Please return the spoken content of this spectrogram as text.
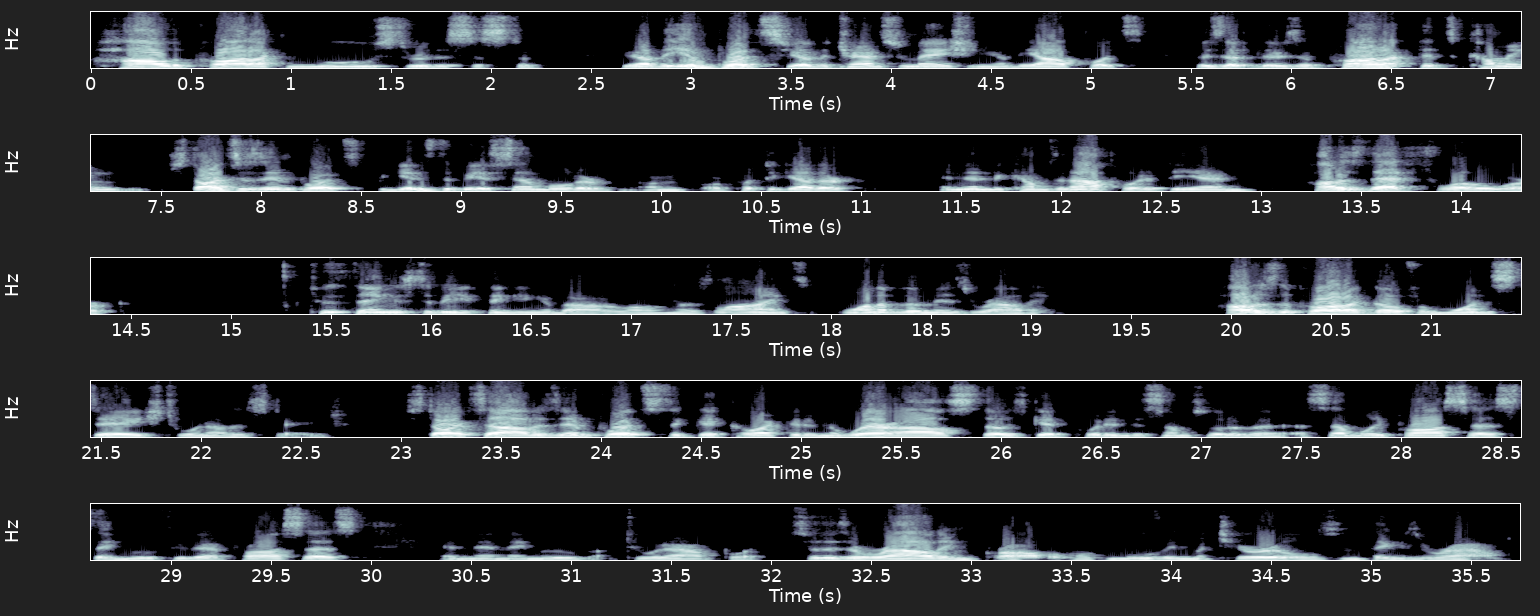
how the product moves through the system. You have the inputs, you have the transformation, you have the outputs. There's a there's a product that's coming, starts as inputs, begins to be assembled or, or, or put together, and then becomes an output at the end. How does that flow work? Two things to be thinking about along those lines. One of them is routing. How does the product go from one stage to another stage? Starts out as inputs that get collected in the warehouse. Those get put into some sort of an assembly process. They move through that process and then they move to an output. So there's a routing problem of moving materials and things around.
